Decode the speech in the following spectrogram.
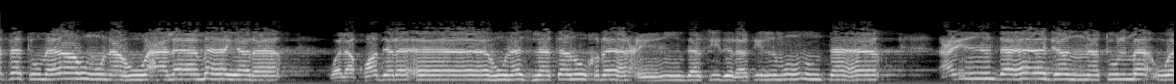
أفتمارونه على ما يرى؟ ولقد رآه نزلة أخرى عند سدرة المنتهى عندها جنة المأوى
